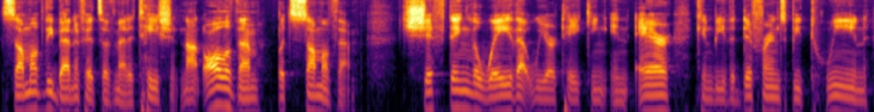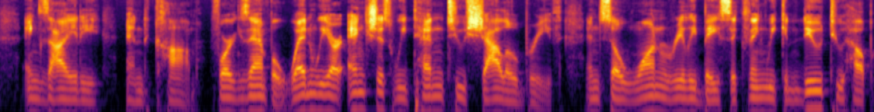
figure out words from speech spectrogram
some of the benefits of meditation. Not all of them, but some of them shifting the way that we are taking in air can be the difference between anxiety and calm. For example, when we are anxious, we tend to shallow breathe. And so, one really basic thing we can do to help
